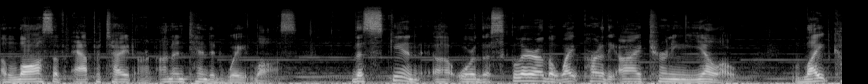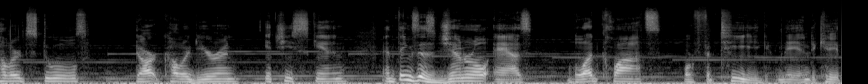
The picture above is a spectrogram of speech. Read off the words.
a loss of appetite or an unintended weight loss, the skin uh, or the sclera, the white part of the eye, turning yellow, light colored stools, dark colored urine, itchy skin, and things as general as blood clots, or fatigue may indicate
